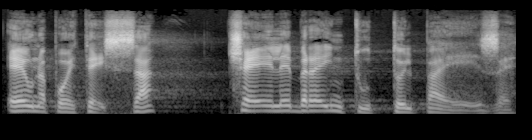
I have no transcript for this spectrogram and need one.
È una poetessa celebre in tutto il paese.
